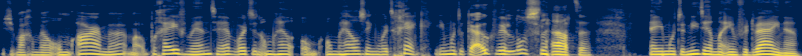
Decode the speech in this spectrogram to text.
Dus je mag hem wel omarmen, maar op een gegeven moment hè, wordt een omhel om, omhelzing wordt gek. Je moet elkaar ook weer loslaten. En je moet er niet helemaal in verdwijnen.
